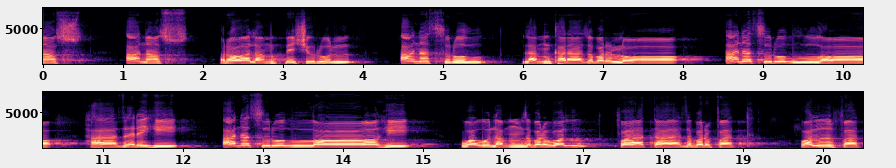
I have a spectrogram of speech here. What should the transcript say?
নাস আনাস র লাম পেশ রুল আনাসরুল লাম খারা জবর ল আনাসরুল হাজরহি আনাসরুল্লাহি ওয়াও লাম জবর ওয়াল ফাতা জবর ফাত ওয়াল ফাত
